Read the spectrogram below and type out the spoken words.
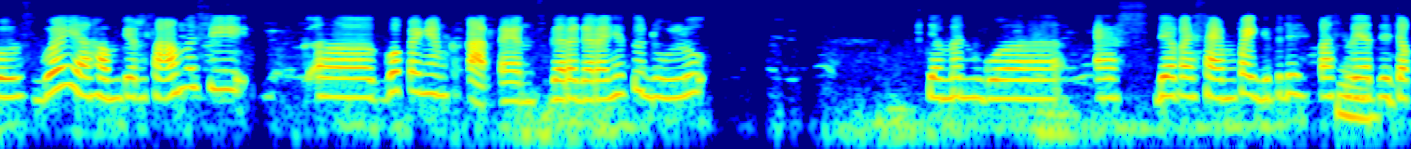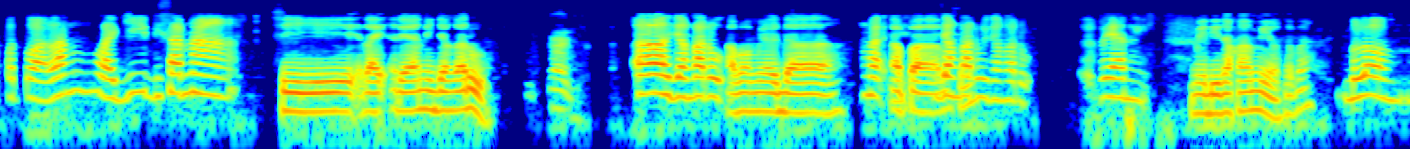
goals gue ya hampir sama sih. Eh, gue pengen ke Kartens. Gara-garanya tuh dulu zaman gue SD apa SMP gitu deh. Pas Hmm. lihat jejak petualang lagi di sana. si Riani Janggaru Eh, Jangkaru. apa Melda Enggak, apa, apa Jangkaru, Jangkaru. Riani. Medina Kamil siapa? Belum.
